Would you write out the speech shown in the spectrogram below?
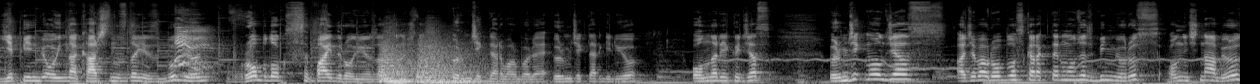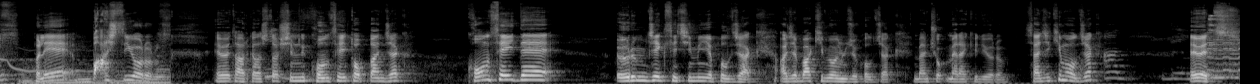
Yepyeni bir oyunla karşınızdayız. Bugün Roblox Spider oynuyoruz arkadaşlar. Örümcekler var böyle. Örümcekler geliyor. Onları yakacağız. Örümcek mi olacağız? Acaba Roblox karakteri mi olacağız bilmiyoruz. Onun için ne yapıyoruz? Play'e başlıyoruz. Evet arkadaşlar şimdi konsey toplanacak. Konseyde örümcek seçimi yapılacak. Acaba kim örümcek olacak? Ben çok merak ediyorum. Sence kim olacak? Evet,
